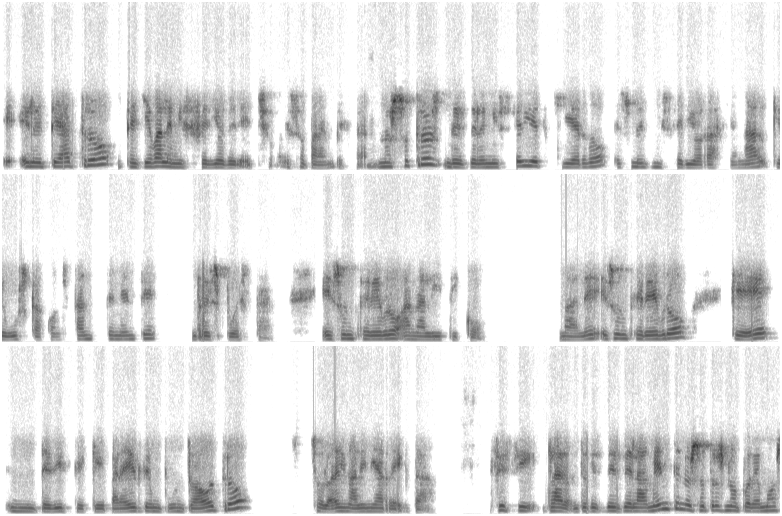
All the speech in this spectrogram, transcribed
e, el teatro te lleva al hemisferio derecho, eso para empezar. Nosotros desde el hemisferio izquierdo es un hemisferio racional que busca constantemente respuestas es un cerebro analítico, ¿vale? Es un cerebro que mm, te dice que para ir de un punto a otro solo hay una línea recta. Sí, sí, claro. Entonces, desde la mente nosotros no podemos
